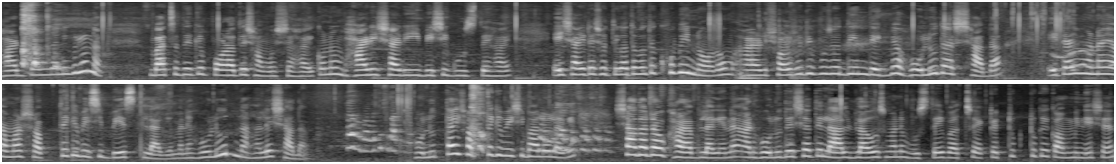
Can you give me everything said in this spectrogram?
হার্ড জামদানিগুলো না বাচ্চাদেরকে পরাতে সমস্যা হয়। কোনো ভারী শাড়ি বেশি গুজতে হয়। এই শাড়িটা সত্যি কথা বলতে খুবই নরম। আর সরস্বতী পুজোর দিন দেখবে হলুদ আর সাদা, এটাই মনে হয় আমার সব থেকে বেশি বেস্ট লাগে। মানে হলুদ না হলে সাদা। হলুদটাই সব থেকে বেশি ভালো লাগে। সাদাটাও খারাপ লাগে না। আর হলুদের সাথে লাল ব্লাউজ মানে বুঝতেই পারছ, একটা টুকটুকে কম্বিনেশন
